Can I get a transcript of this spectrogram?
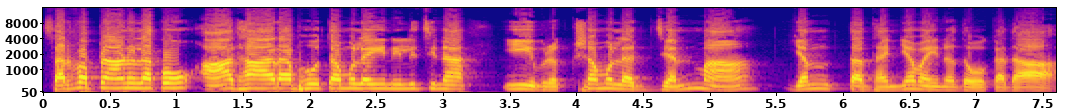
సర్వప్రాణులకు ఆధారభూతములై నిలిచిన ఈ వృక్షముల జన్మ ఎంత ధన్యమైనదో కదా.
